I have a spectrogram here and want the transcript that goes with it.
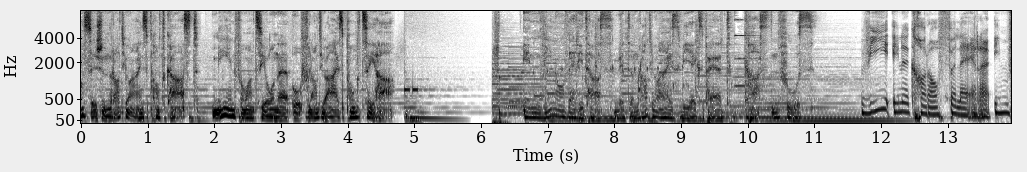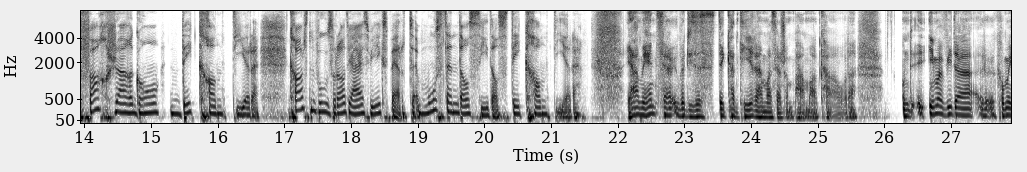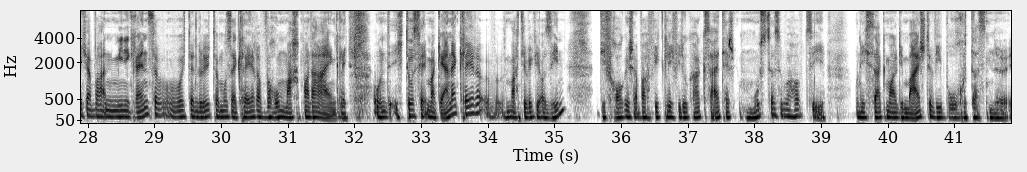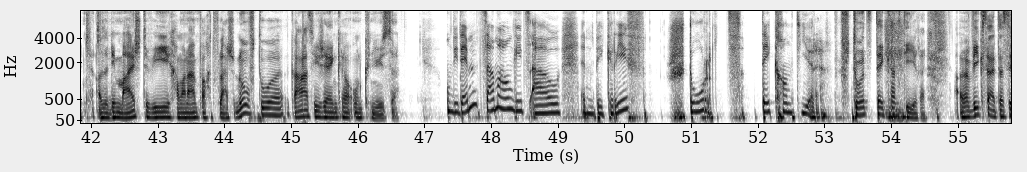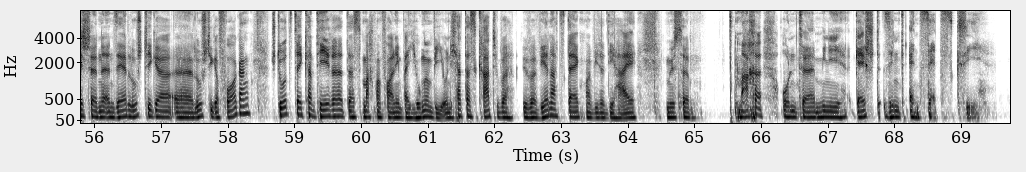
Das ist ein Radio 1 Podcast. Mehr Informationen auf radio1.ch. In Vino Veritas mit dem Radio 1 wie expert Carsten Fuß. Wie in eine Karaffe leeren, im Fachjargon dekantieren. Carsten Fuß, Radio 1 wie Experte, muss denn das sein, das Dekantieren? Ja, wir haben es ja über dieses Dekantieren haben wir es ja schon ein paar Mal gehabt, oder? Und immer wieder äh, komme ich aber an meine Grenze, wo ich den Leuten muss erklären, warum macht man da eigentlich? Und ich tue es ja immer gerne erklären, macht ja wirklich auch Sinn. Die Frage ist einfach wirklich, wie du gerade gesagt hast, muss das überhaupt sein? Und ich sag mal, die meiste wie braucht das nicht. Also die meiste wie kann man einfach die Flaschen auftun, Glas einschenken und geniessen. Und in dem Zusammenhang gibt es auch einen Begriff Sturz dekantieren. Sturz dekantieren. Aber wie gesagt, das ist ein, ein sehr lustiger, äh, lustiger Vorgang. Sturz dekantieren, das macht man vor allem bei Jungen wie. Und ich hatte das gerade über, über Weihnachtstag mal wieder die Hai müsse machen und äh, meine Gäste sind entsetzt gewesen.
